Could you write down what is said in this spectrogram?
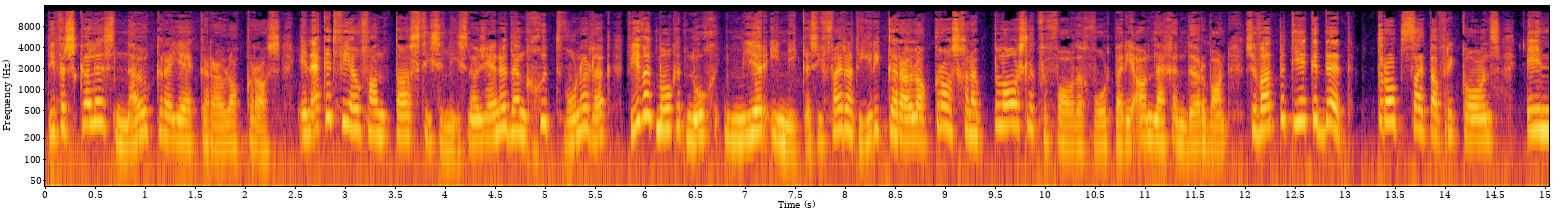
Die verskil is nou kry jy 'n Corolla Cross en ek het vir jou fantastiese nuus. Nou as jy nou dink, goed, wonderlik, wie wat maak dit nog meer uniek is die feit dat hierdie Corolla Cross gaan nou plaaslik vervaardig word by die aanleg in Durban. So wat beteken dit? Trots Suid-Afrikaans en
